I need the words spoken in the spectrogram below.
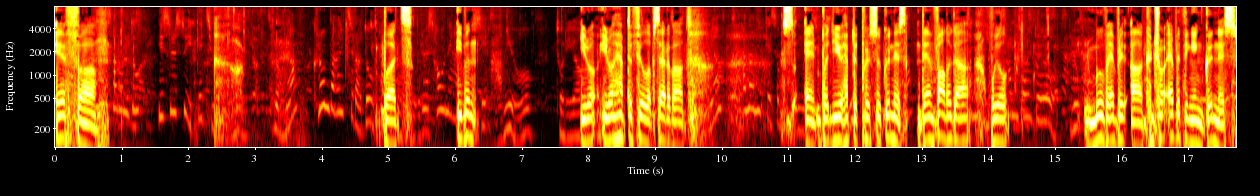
if uh, but even you don't you don't have to feel upset about and, but you have to pursue goodness then Father God will move every uh, control everything in goodness.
